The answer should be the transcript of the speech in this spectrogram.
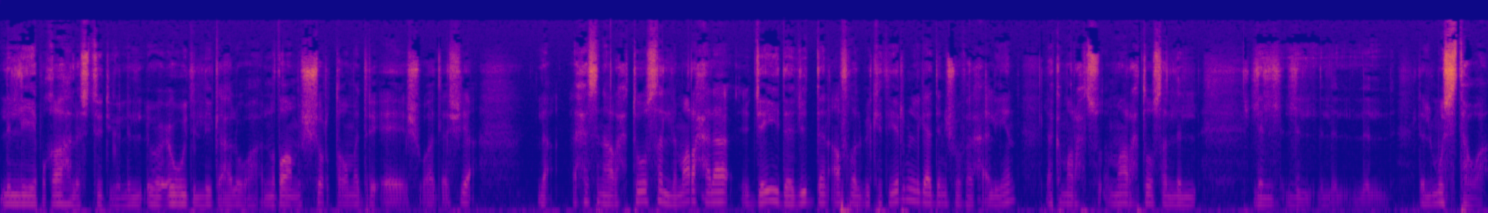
للي يبغاه الاستوديو للوعود اللي قالوها نظام الشرطة وما أدري إيش وهذه الأشياء. لا أحس إنها راح توصل لمرحلة جيدة جدا أفضل بكثير من اللي قاعدين نشوفه حاليا لكن ما راح ما راح توصل لل... لل... لل... لل... للمستوى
